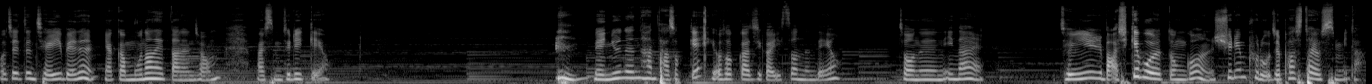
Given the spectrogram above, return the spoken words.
어쨌든 제 입에는 약간 무난했다는 점 말씀드릴게요. 메뉴는 한 다섯 개, 여섯 가지가 있었는데요. 저는 이날 제일 맛있게 보였던 건 슈림프 로제 파스타였습니다.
